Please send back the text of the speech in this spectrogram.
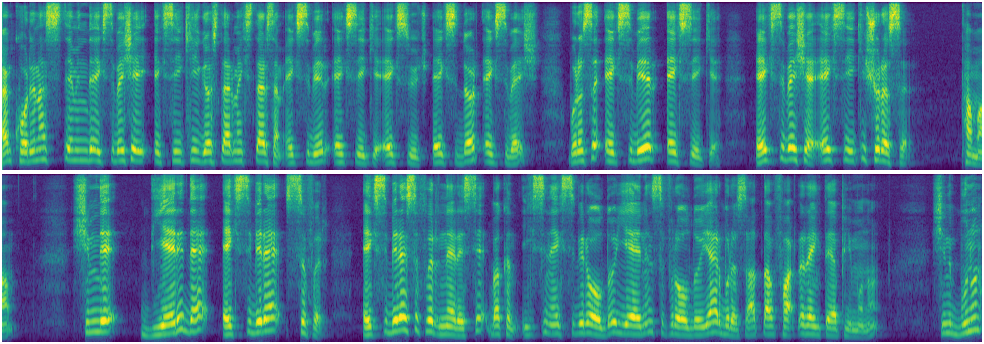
Ben koordinat sisteminde eksi 5'e eksi 2'yi göstermek istersem eksi 1, eksi 2, eksi 3, eksi 4, eksi 5. Burası eksi 1, eksi 2. Eksi 5'e eksi 2 şurası. Tamam. Şimdi diğeri de eksi 1'e 0. Eksi 1'e 0 neresi? Bakın x'in eksi 1 olduğu, y'nin 0 olduğu yer burası. Hatta farklı renkte yapayım onu. Şimdi bunun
